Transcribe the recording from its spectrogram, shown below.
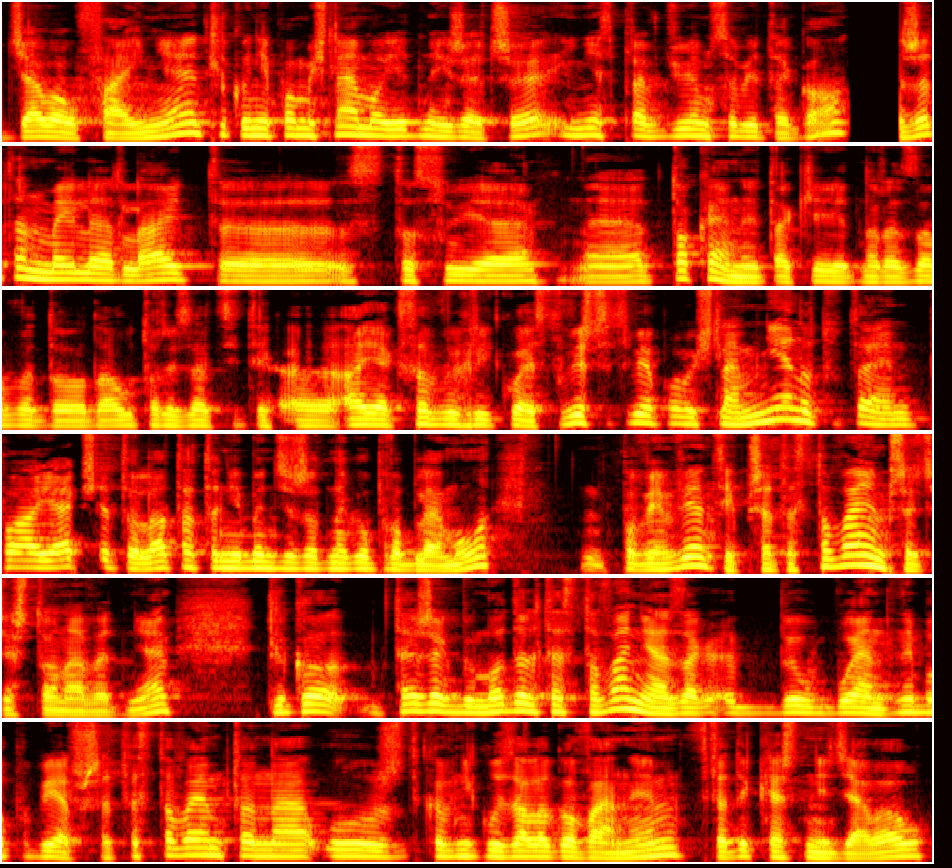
działał fajnie, tylko nie pomyślałem o jednej rzeczy i nie sprawdziłem sobie tego, że ten MailerLite e, stosuje e, tokeny takie jednorazowe do, do autoryzacji tych e, Ajaxowych requestów. Jeszcze sobie pomyślałem, nie no tutaj po Ajaxie to lata, to nie będzie żadnego problemu. Powiem więcej, przetestowałem przecież to nawet, nie? Tylko też jakby model testowania był błędny, bo po pierwsze testowałem to na użytkowniku zalogowanym, wtedy cache nie działał,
